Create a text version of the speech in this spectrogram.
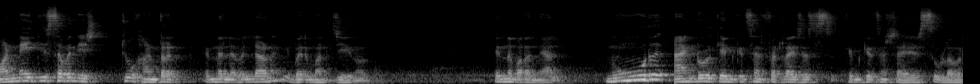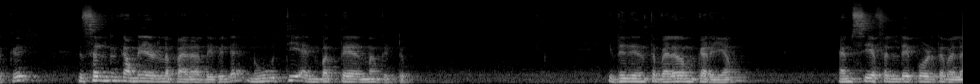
One eighty seven is two hundred എന്ന ലെവലിലാണ് ഇവർ മെർജ് ചെയ്യുന്നത്. എന്ന് പറഞ്ഞാൽ നൂറ് Mangalore chemicals and fertilizers chemicals and shares ഉള്ളവർക്ക് റിസൾട്ടൻ കമ്പനിയായിട്ടുള്ള പാരാദ്വീപിന്റെ നൂറ്റി എൺപത്തേഴെണ്ണം കിട്ടും. ഇതിന്റെ ഇന്നത്തെ വില നമുക്കറിയാം. എം സി എഫ് എല്ലിന്റെ ഇപ്പോഴത്തെ വില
